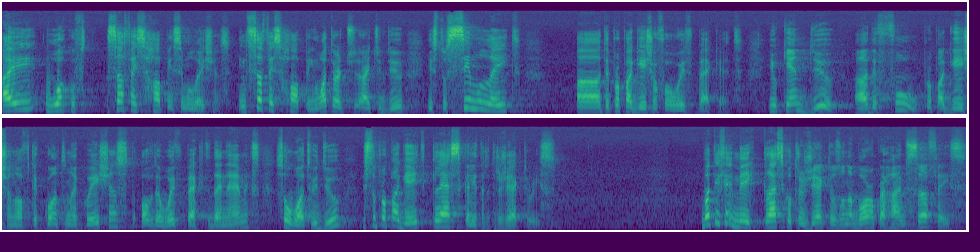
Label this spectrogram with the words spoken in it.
I work with surface hopping simulations. In surface hopping, what I try to do is to simulate uh, the propagation of a wave packet. You can do uh, the full propagation of the quantum equations of the wave packet dynamics. So what we do is to propagate classical tra trajectories. But if I make classical trajectories on a Born-Oppenheim surface,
